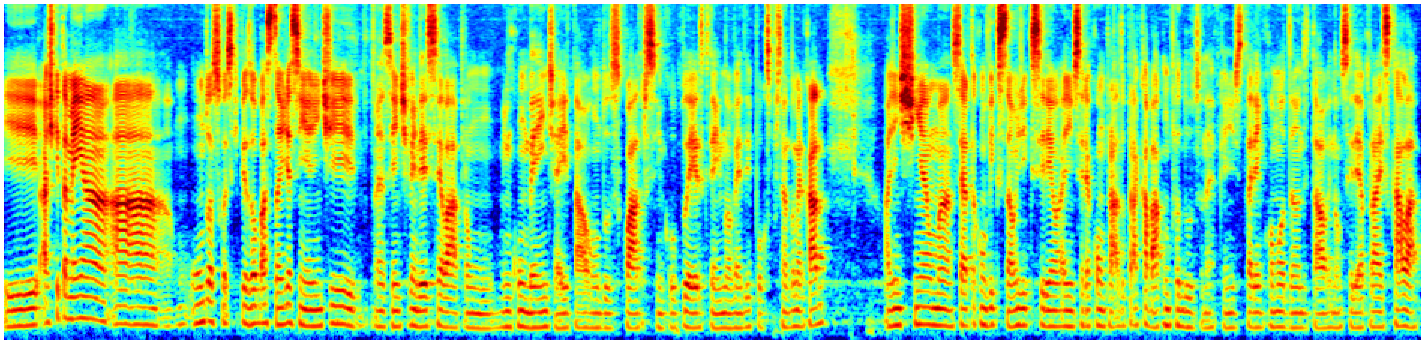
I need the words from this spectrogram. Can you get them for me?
E acho que também a, a, uma das coisas que pesou bastante, assim, a gente, né, se a gente vendesse, sei lá, para um incumbente aí tal, um dos quatro, cinco players que tem 90 e poucos por cento do mercado, a gente tinha uma certa convicção de que seria, a gente seria comprado para acabar com o produto, né? Porque a gente estaria incomodando e tal, e não seria para escalar.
